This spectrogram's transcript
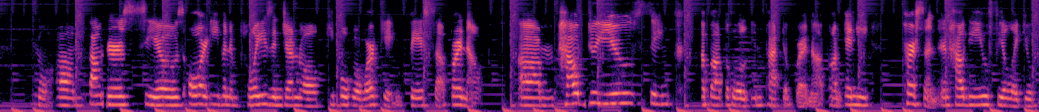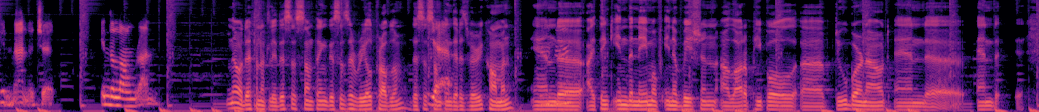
you know um, founders, CEOs, or even employees in general, people who are working face uh, burnout. Um, how do you think about the whole impact of burnout on any person, and how do you feel like you can manage it in the long run? No, definitely. This is something, this is a real problem. This is something yeah. that is very common. And mm-hmm. uh, I think, in the name of innovation, a lot of people uh, do burn out and, uh, and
